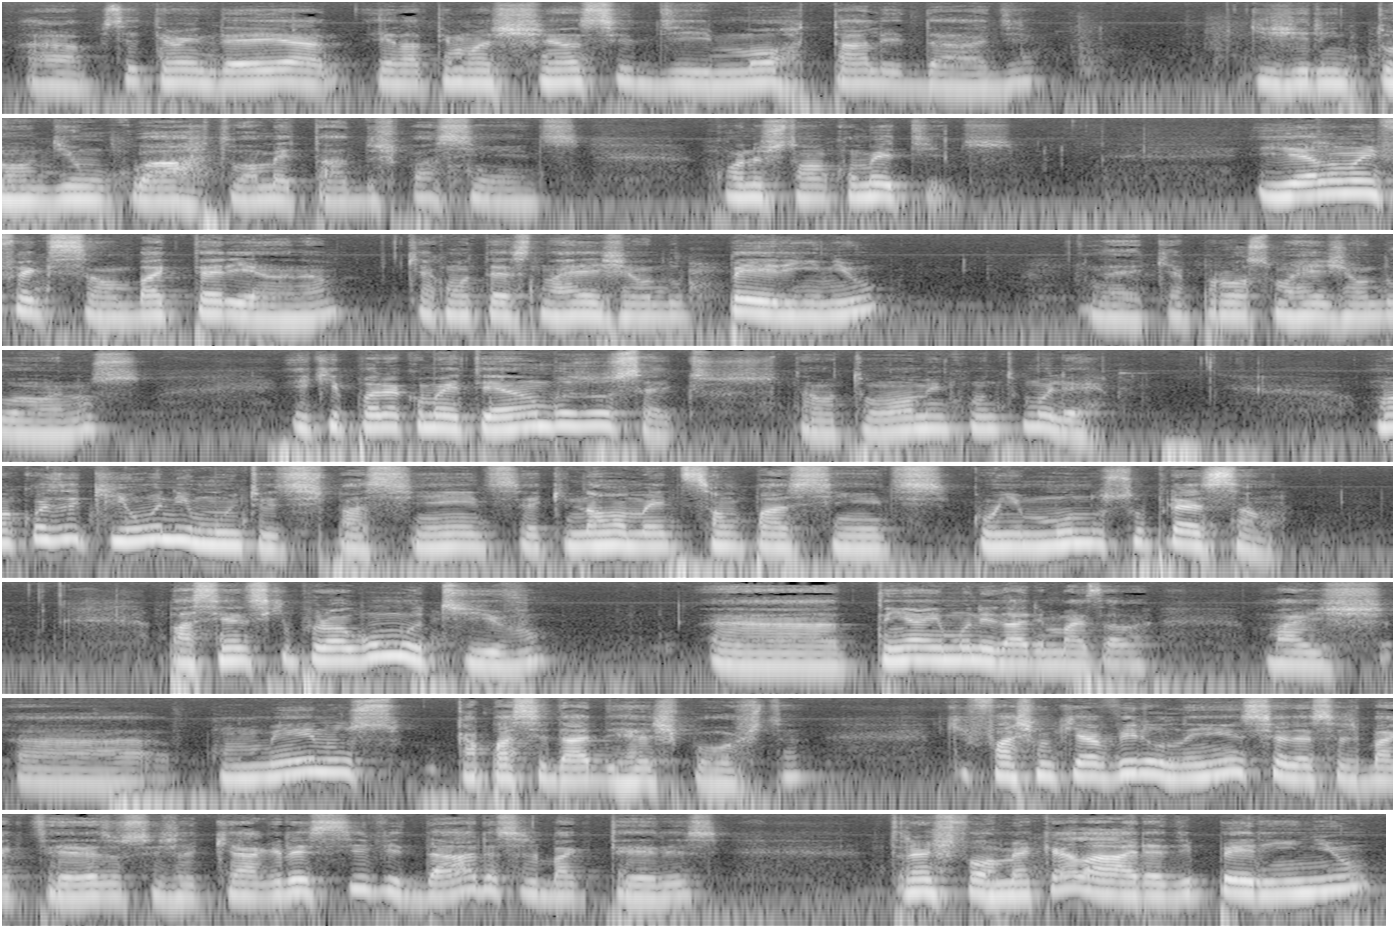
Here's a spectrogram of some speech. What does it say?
Ah, para você ter uma ideia, ela tem uma chance de mortalidade que gira em torno de um quarto a metade dos pacientes quando estão acometidos. E ela é uma infecção bacteriana que acontece na região do períneo, né, que é a próxima região do ânus, e que pode acometer ambos os sexos, tanto homem quanto mulher. Uma coisa que une muito esses pacientes é que normalmente são pacientes com imunossupressão. Pacientes que por algum motivo uh, tem a imunidade mais, mais uh, com menos capacidade de resposta, que faz com que a virulência dessas bactérias, ou seja, que a agressividade dessas bactérias, transforme aquela área de períneo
